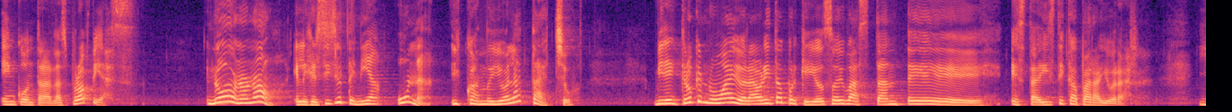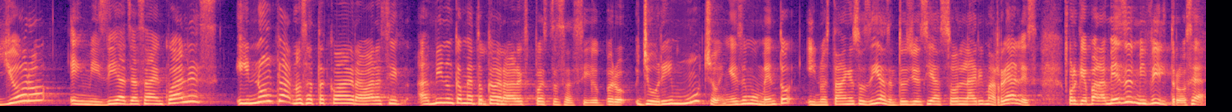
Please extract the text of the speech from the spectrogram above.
encontrar las propias. No, no, no. El ejercicio tenía una. Y cuando yo la tacho, miren, creo que no voy a llorar ahorita porque yo soy bastante estadística para llorar. Lloro en mis días, ya saben cuáles, y nunca nos ha tocado grabar así. A mí nunca me ha tocado grabar expuestas así, pero lloré mucho en ese momento y no estaba en esos días. Entonces yo decía, son lágrimas reales, porque para mí ese es mi filtro. O sea,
